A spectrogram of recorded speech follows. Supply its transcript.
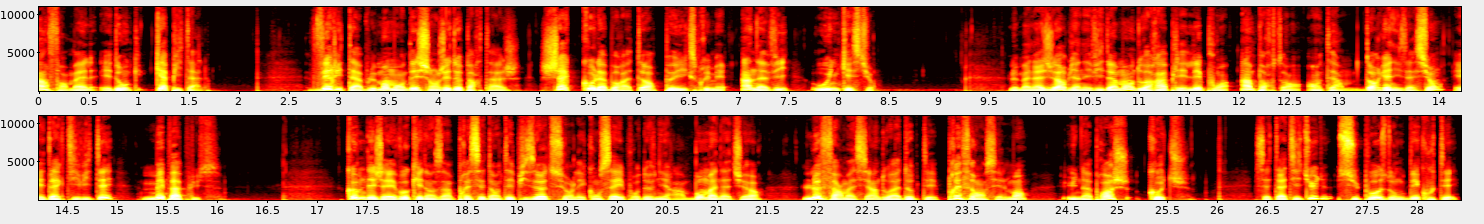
informel est donc capital. Véritable moment d'échange et de partage, chaque collaborateur peut exprimer un avis ou une question. Le manager, bien évidemment, doit rappeler les points importants en termes d'organisation et d'activité, mais pas plus. Comme déjà évoqué dans un précédent épisode sur les conseils pour devenir un bon manager, le pharmacien doit adopter préférentiellement une approche coach. Cette attitude suppose donc d'écouter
